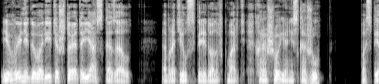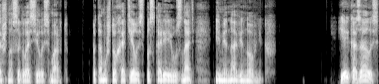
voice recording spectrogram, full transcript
«И вы не говорите, что это я сказал», — обратился Передонов к Марте. «Хорошо, я не скажу», — поспешно согласилась Марта потому что хотелось поскорее узнать имена виновников. Ей казалось,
